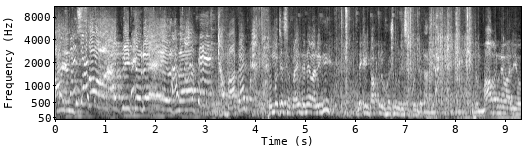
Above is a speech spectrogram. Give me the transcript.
I am so happy today Ujla क्या बात है? तुम मुझे सरप्राइज़ देने वाली थी, लेकिन डॉक्टर घोष ने मुझे सब कुछ बता दिया। कि तुम माँ बनने वाली हो।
